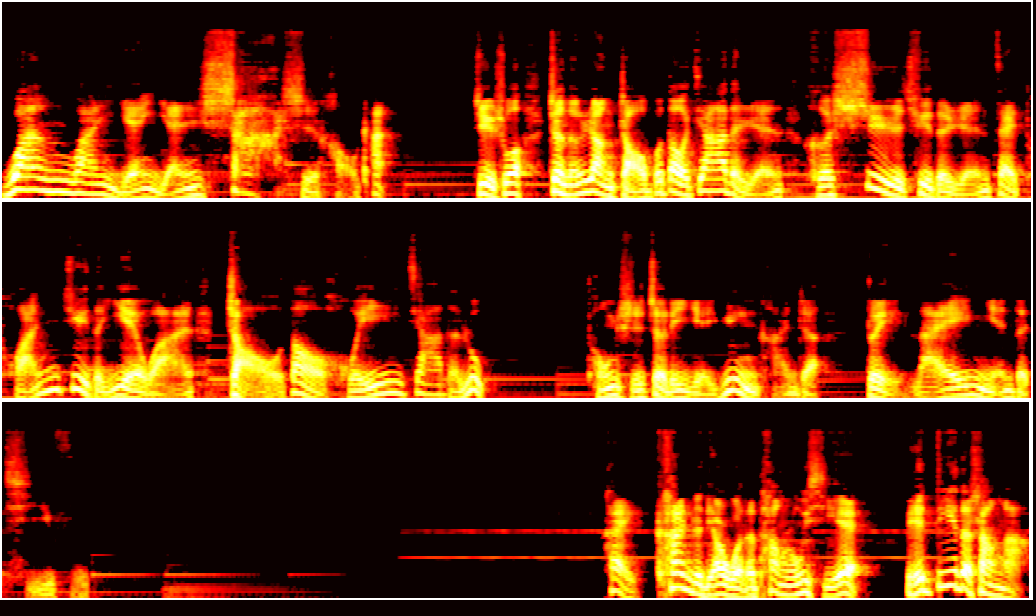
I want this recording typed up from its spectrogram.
弯弯延延，煞是好看。据说这能让找不到家的人和逝去的人在团聚的夜晚找到回家的路，同时这里也蕴含着对来年的祈福。嗨，看着点我的烫绒鞋，别滴得上啊！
